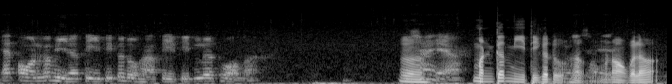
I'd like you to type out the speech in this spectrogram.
แอดออนก็มีนะตีติดก็ดูหาตีติดเลือดท่วมอะเออ ใช่อะ มันก็มีตีกระดูกครับมันออกไปแล้วไ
